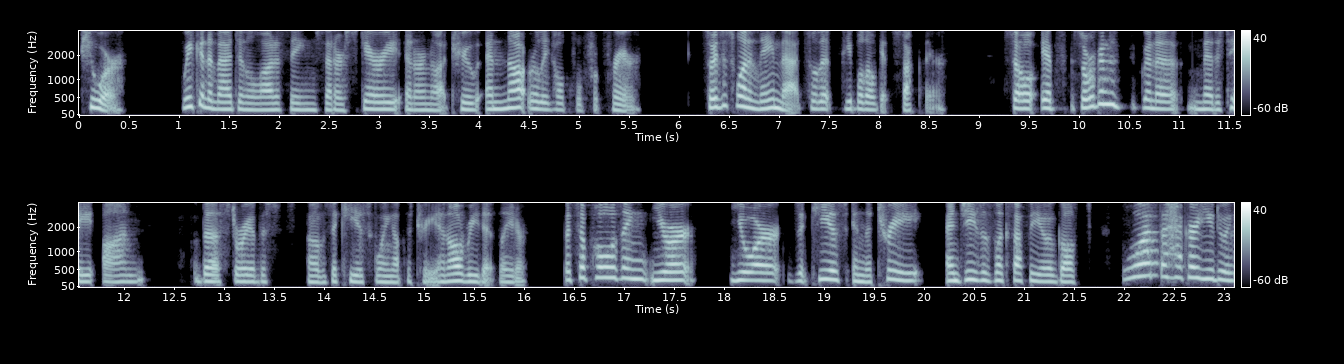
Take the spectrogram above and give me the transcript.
pure we can imagine a lot of things that are scary and are not true and not really helpful for prayer. So I just want to name that so that people don't get stuck there. So if so, we're going to going to meditate on the story of this of Zacchaeus going up the tree, and I'll read it later. But supposing you're you're Zacchaeus in the tree, and Jesus looks up at you and goes, "What the heck are you doing?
